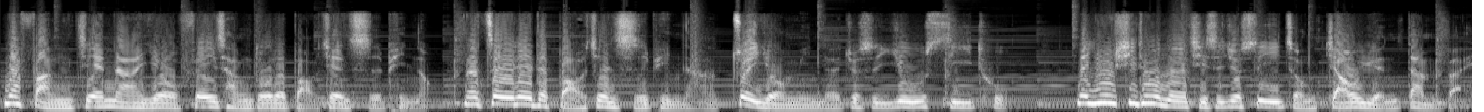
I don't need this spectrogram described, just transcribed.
那坊间呢，也有非常多的保健食品哦。那这一类的保健食品呢，最有名的就是 UC2。那 UC2 呢，其实就是一种胶原蛋白。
